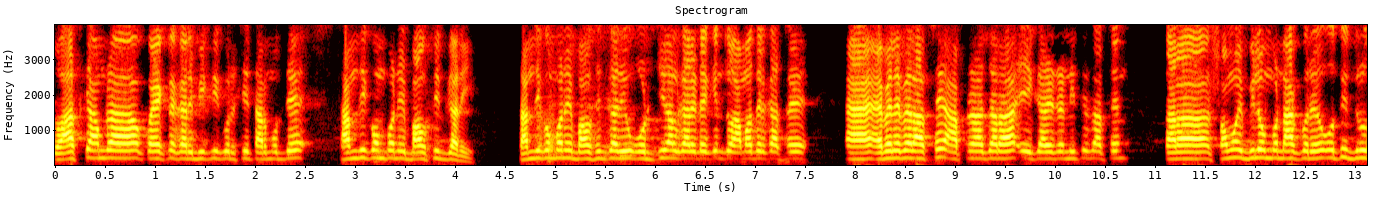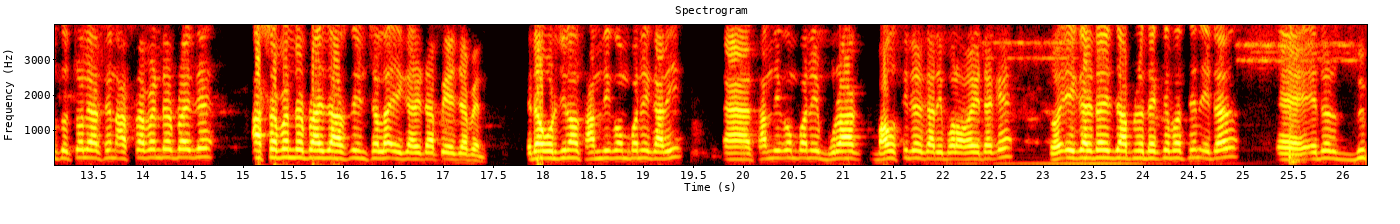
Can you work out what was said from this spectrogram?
তো আজকে আমরা কয়েকটা গাড়ি বিক্রি করেছি। তার মধ্যে সামদি কোম্পানির বাউসিট গাড়ি। সামদি কোম্পানির বাউসিট গাড়ি অরিজিনাল গাড়িটা কিন্তু আমাদের কাছে অ্যাভেলেবেল আছে। আপনারা যারা এই গাড়িটা নিতে চাচ্ছেন তারা সময় বিলম্ব না করে অতি দ্রুত চলে আসেন আশরাফ এন্টারপ্রাইজে। আশরাফ এন্টারপ্রাইজে আসলে ইনশাল্লাহ এই গাড়িটা পেয়ে যাবেন। এটা অরিজিনাল সান্দি কোম্পানির গাড়ি। সান্দি কোম্পানির বুরাক বাউসিটের গাড়ি বলা হয় এটাকে। তো এই গাড়িটা যে আপনারা দেখতে পাচ্ছেন, এটার এটার দুই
